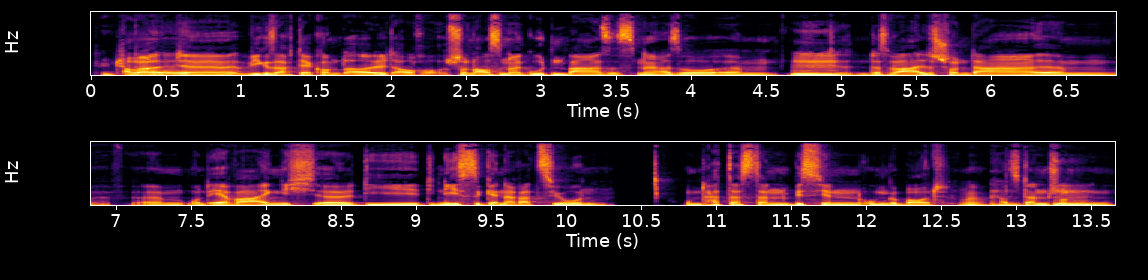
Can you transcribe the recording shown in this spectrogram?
Klingt Aber äh, wie gesagt, der kommt halt auch schon aus einer guten Basis. Ne? Also ähm, Mhm. das war alles schon da ähm, ähm, und er war eigentlich äh, die die nächste Generation und hat das dann ein bisschen umgebaut. Ne? Also dann schon Mhm.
